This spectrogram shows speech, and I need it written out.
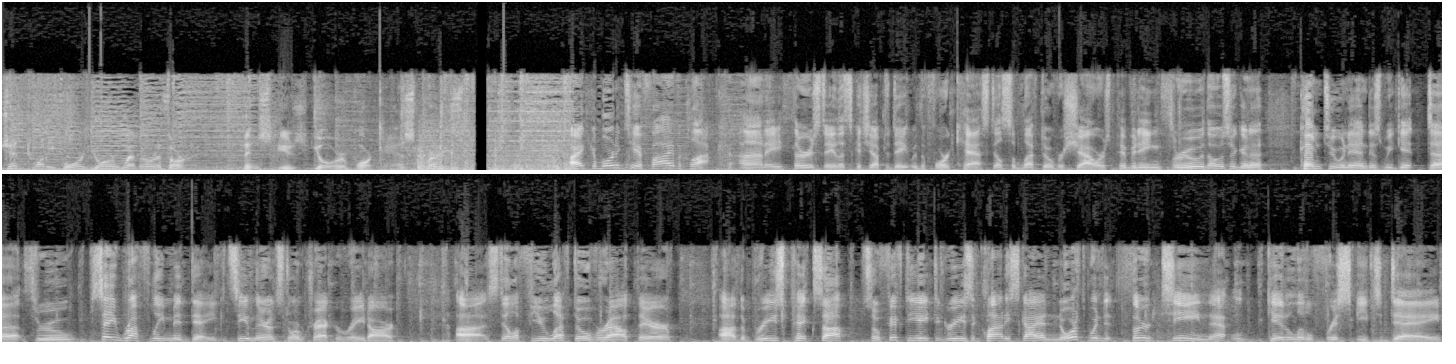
Jet 24, your weather authority. This is your forecast first. All right, good morning to you. 5 o'clock on a Thursday. Let's get you up to date with the forecast. Still some leftover showers pivoting through. Those are going to come to an end as we get uh, through, say, roughly midday. You can see them there on Storm Tracker radar. Uh, still a few left over out there. Uh, the breeze picks up, so 58 degrees, a cloudy sky, a north wind at 13. That will get a little frisky today.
